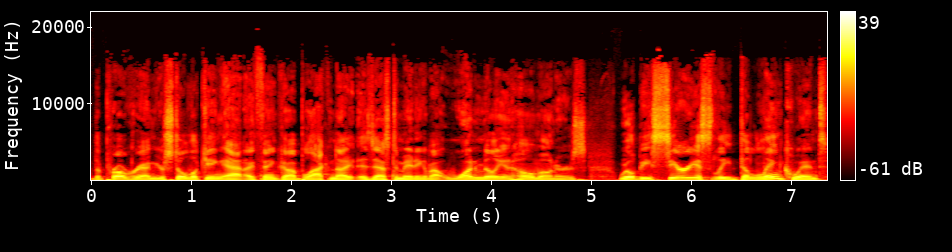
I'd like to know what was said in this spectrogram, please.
the program. You're still looking at, I think uh, Black Knight is estimating about 1 million homeowners will be seriously delinquent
